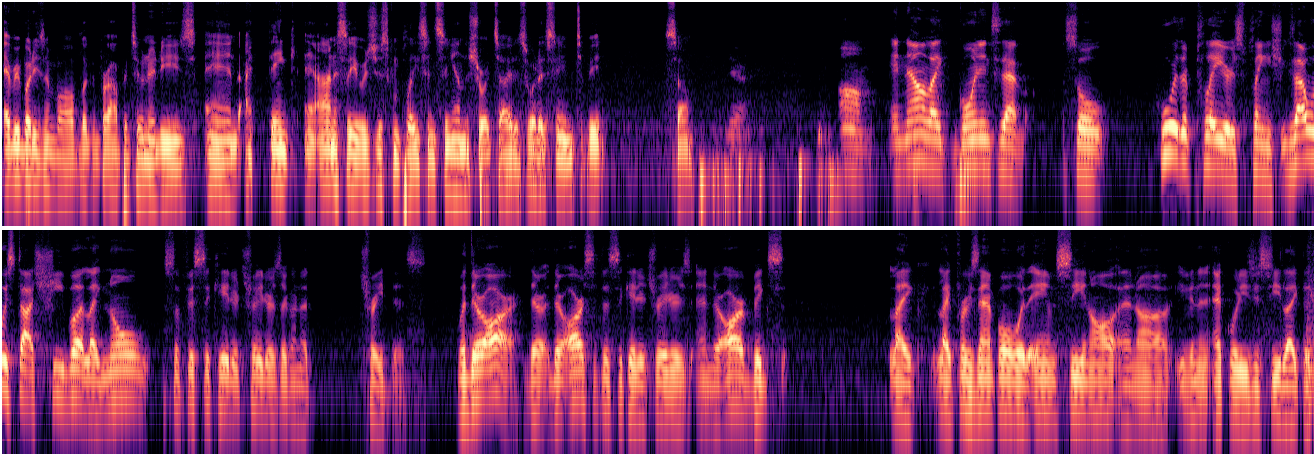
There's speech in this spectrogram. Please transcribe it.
everybody's involved looking for opportunities, and I think and honestly, it was just complacency on the short side is what it seemed to be. So Yeah. Um, and now like going into that, so who are the players playing? Because I always thought Shiba, like no sophisticated traders are gonna trade this, but there are there there are sophisticated traders, and there are big, like like for example with AMC and all, and uh, even in equities, you see like the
